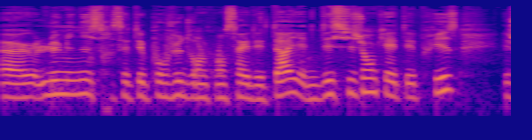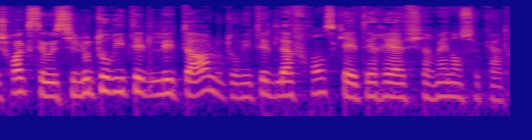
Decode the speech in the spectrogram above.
euh, le ministre s'était pourvu devant le Conseil d'État. Il y a une décision qui a été prise. Et je crois que c'est aussi l'autorité de l'État, l'autorité de la France qui a été réaffirmée dans ce cadre.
